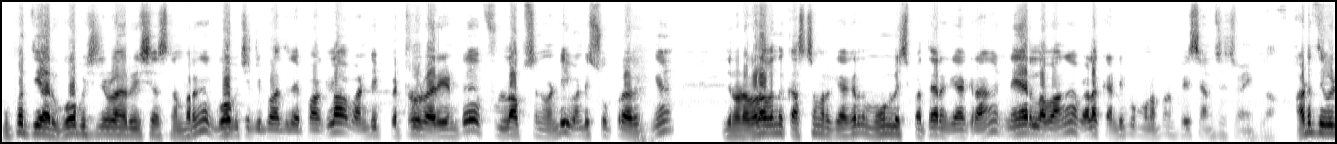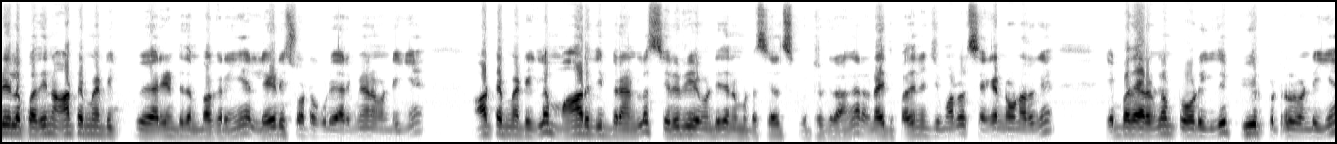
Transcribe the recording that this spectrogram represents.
முப்பத்தி ஆறு கோபிச்செட்டி விசேஷம் நம்பருங்க கோபிச்செட்டி பாலத்திலே பார்க்கலாம் வண்டி பெட்ரோல் வேரியன்ட்டு ஃபுல் ஆப்ஷன் வண்டி வண்டி சூப்பராக இருக்குங்க. இதனோட விலை வந்து கஸ்டமர் கேட்கறது மூணு லட்சம் பத்தாயிரம் கேட்குறாங்க நேரில் வாங்க விலை கண்டிப்பாக முன்னப்பறம் பேசி அனுசரிச்சு வாங்கிக்கலாம். அடுத்த வீடியோவில் பார்த்தீங்கன்னா ஆட்டோமேட்டிக் வேரியன்ட் தான் பார்க்குறீங்க லேடிஸ் ஓட்டக்கூடிய அருமையான வண்டிங்க. ஆட்டோமேட்டிக்கில் மாருதி பிராண்டில் செலுவிய வண்டி தான் நம்மகிட்ட சேல்ஸ்க்கு விட்டுருக்காங்க. ரெண்டாயிரத்தி பதினஞ்சு மாடல் செகண்ட் ஓனருங்க எண்பதாயிரம் கிலோமீட்டர் ஓடிக்குது பியூர் பெட்ரோல் வண்டிங்க.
